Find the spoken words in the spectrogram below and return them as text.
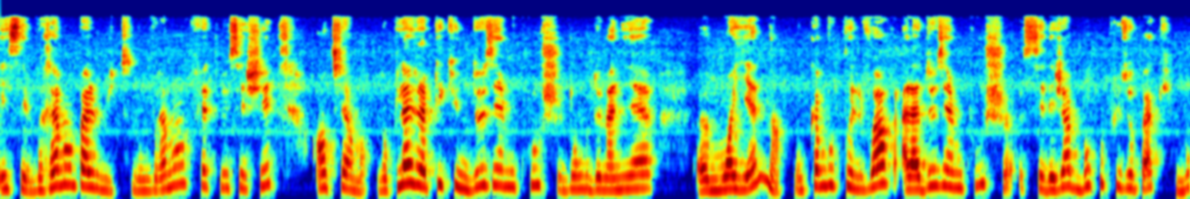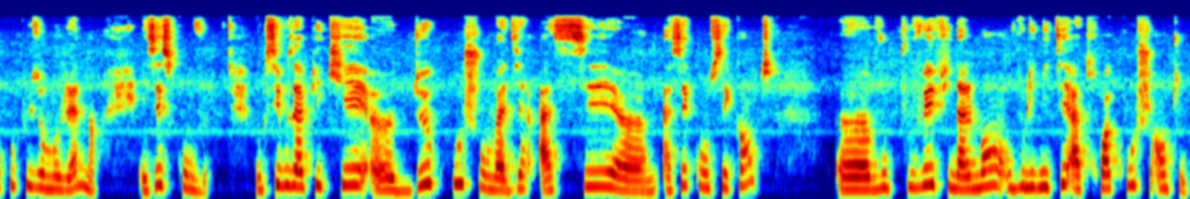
et c'est vraiment pas le but. Donc vraiment faites-le sécher entièrement. Donc là j'applique une deuxième couche donc de manière moyenne. Donc comme vous pouvez le voir, à la deuxième couche, c'est déjà beaucoup plus opaque, beaucoup plus homogène, et c'est ce qu'on veut. Donc si vous appliquez euh, deux couches, on va dire, assez, euh, assez conséquentes, vous pouvez finalement vous limiter à trois couches en tout.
